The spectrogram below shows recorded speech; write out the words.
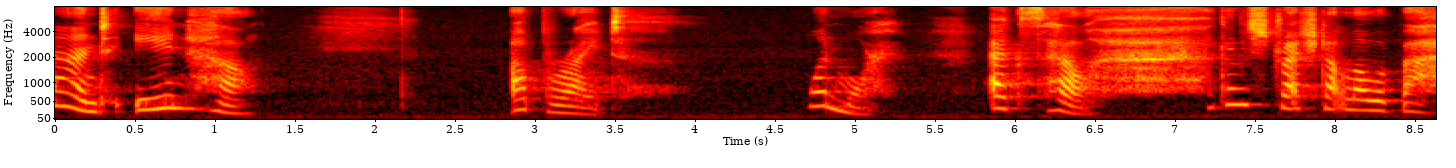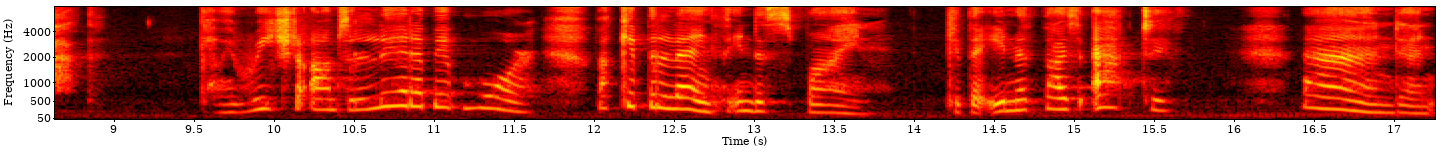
And inhale, upright. One more. Exhale. Can we stretch that lower back? Can we reach the arms a little bit more, but keep the length in the spine. Keep the inner thighs active. And then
